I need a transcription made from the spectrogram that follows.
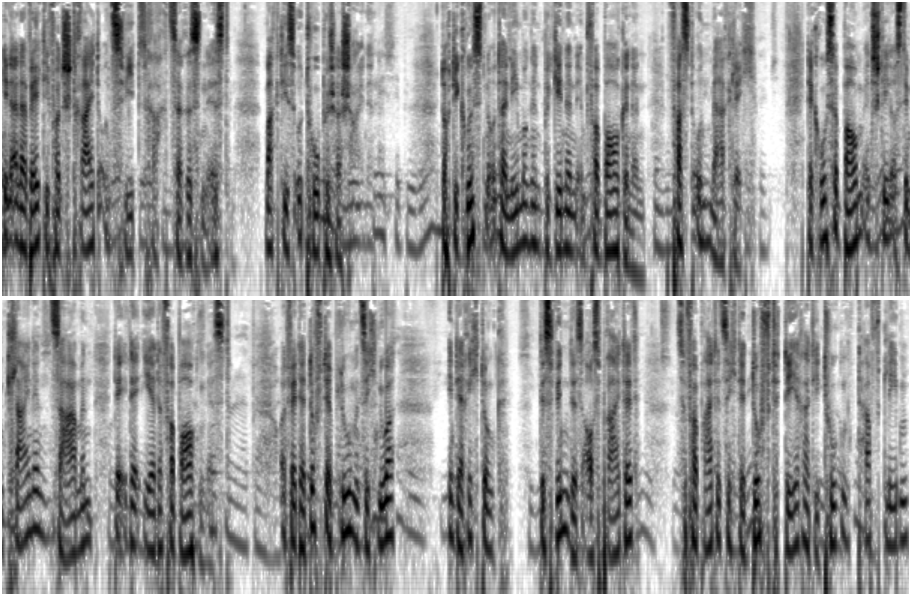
In einer Welt, die von Streit und Zwietracht zerrissen ist, mag dies utopisch erscheinen. Doch die größten Unternehmungen beginnen im Verborgenen, fast unmerklich. Der große Baum entsteht aus dem kleinen Samen, der in der Erde verborgen ist. Und wenn der Duft der Blumen sich nur in der Richtung des Windes ausbreitet, so verbreitet sich der Duft derer, die tugendhaft leben,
